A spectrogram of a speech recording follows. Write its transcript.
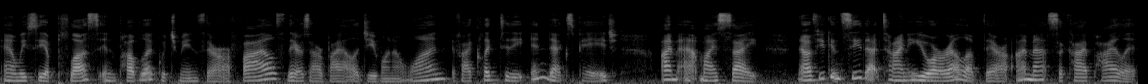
and we see a plus in public which means there are files. There's our Biology 101. If I click to the index page, I'm at my site. Now if you can see that tiny URL up there, I'm at Sakai Pilot,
